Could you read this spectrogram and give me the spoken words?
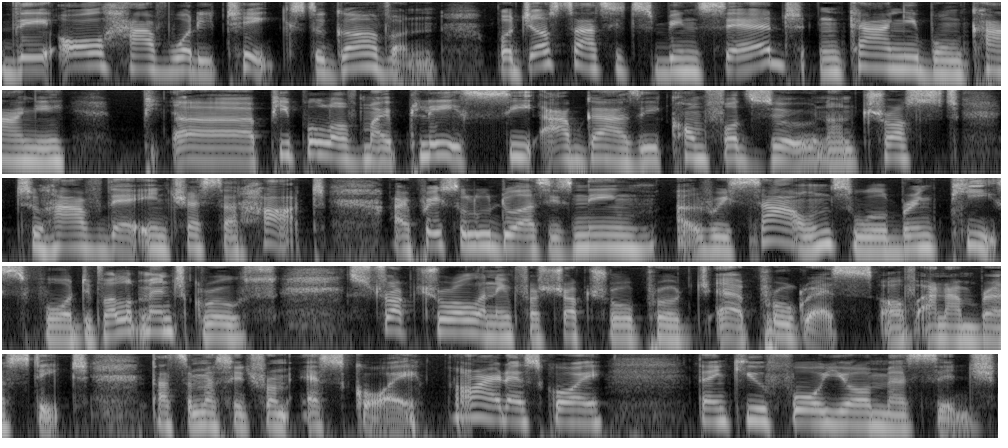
they all have what it takes to govern. But just as it's been said, edge nke anyị bụ nke anyị uh, people of my place see APGA as a comfort zone and trust to have their interests at heart. I pray Soludo, as his name uh, resounds, will bring peace for development, growth, structural and infrastructural pro- uh, progress of Anambra State. That's a message from Escoy. All right, Escoy, thank you for your message.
